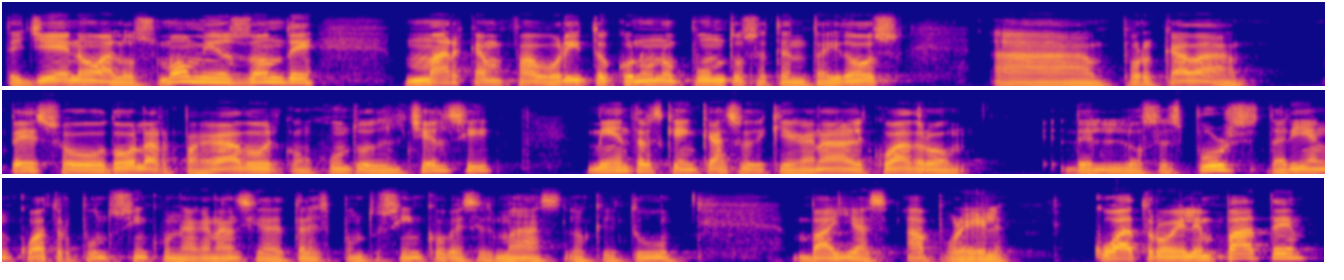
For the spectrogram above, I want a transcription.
de lleno a los momios, donde marcan favorito con 1.72 ah, por cada peso o dólar pagado el conjunto del Chelsea, mientras que en caso de que ganara el cuadro de los Spurs darían 4.5, una ganancia de 3.5 veces más lo que tú vayas a por él. 4 el empate.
